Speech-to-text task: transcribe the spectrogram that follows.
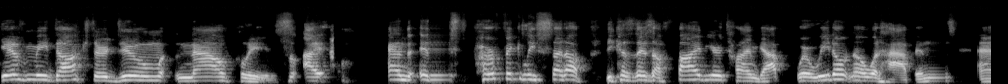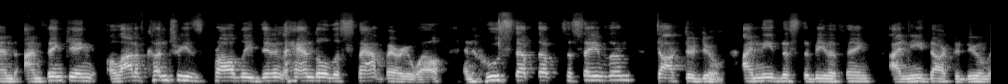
Give me Doctor Doom now, please. I and it's perfectly set up because there's a five year time gap where we don't know what happens. And I'm thinking a lot of countries probably didn't handle the snap very well. And who stepped up to save them? Doctor Doom. I need this to be the thing. I need Doctor Doom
